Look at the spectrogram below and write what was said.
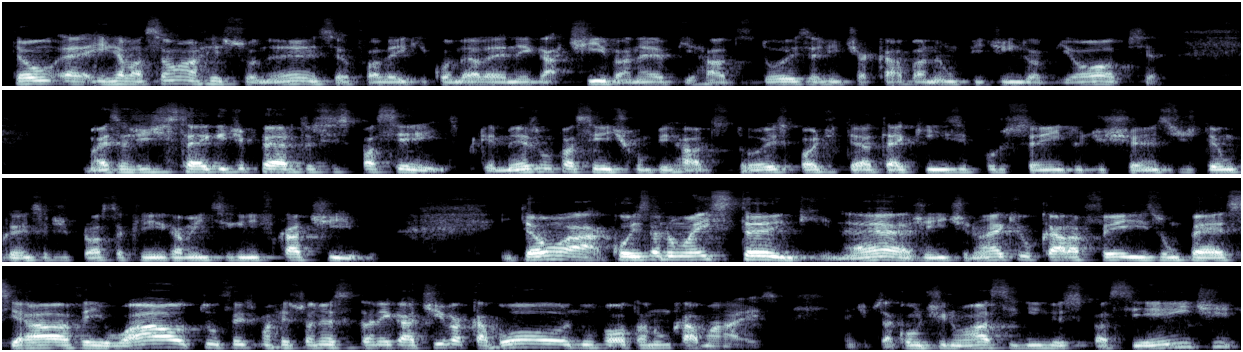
Então, é, em relação à ressonância, eu falei que quando ela é negativa, né, PIRADS 2, a gente acaba não pedindo a biópsia, mas a gente segue de perto esses pacientes, porque mesmo o paciente com PIRADS 2 pode ter até 15% de chance de ter um câncer de próstata clinicamente significativo. Então a coisa não é estanque, né? A gente não é que o cara fez um PSA, veio alto, fez uma ressonância tá negativa, acabou, não volta nunca mais. A gente precisa continuar seguindo esse paciente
